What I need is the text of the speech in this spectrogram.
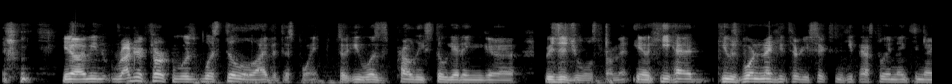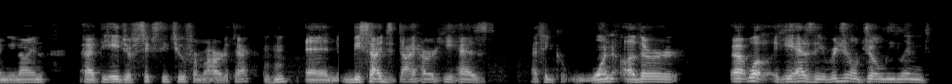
you know, I mean, Roderick Thorp was was still alive at this point, so he was probably still getting uh, residuals from it. You know, he had he was born in 1936 and he passed away in 1999 at the age of 62 from a heart attack. Mm-hmm. And besides Die Hard, he has I think one other. Uh, well, he has the original Joe Leland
